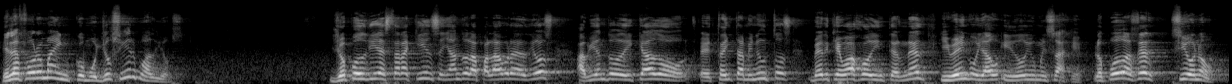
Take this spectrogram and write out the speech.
Es la forma en como yo sirvo a Dios. Yo podría estar aquí enseñando la palabra de Dios, habiendo dedicado 30 eh, minutos, ver que bajo de internet y vengo y, y doy un mensaje. ¿Lo puedo hacer, sí o no?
